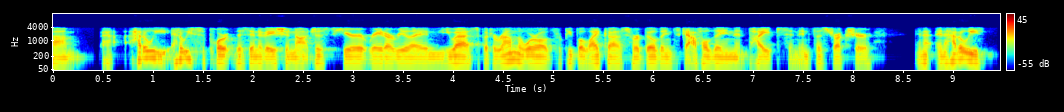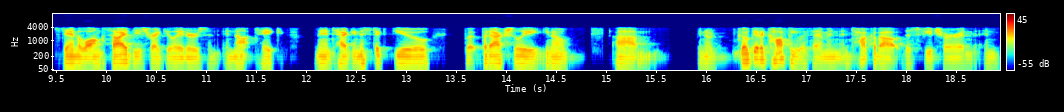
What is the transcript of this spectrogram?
um, how do we how do we support this innovation not just here at Radar Relay in the U.S. but around the world for people like us who are building scaffolding and pipes and infrastructure, and and how do we stand alongside these regulators and, and not take an antagonistic view, but but actually you know um, you know go get a coffee with them and, and talk about this future and, and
